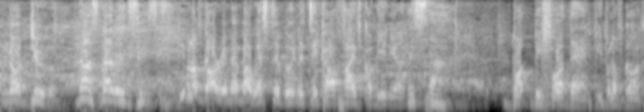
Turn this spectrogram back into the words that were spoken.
Cannot do. does not exist People of God, remember we're still going to take our five communions. yes sir But before then, people of God,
